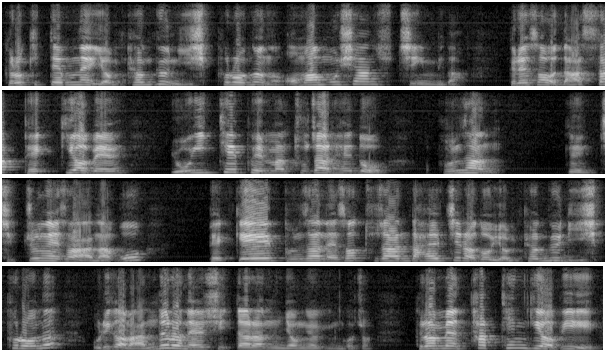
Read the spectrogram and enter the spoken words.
그렇기 때문에 연평균 20%는 어마무시한 수치입니다. 그래서 나스닥 100 기업에 요 ETF에만 투자를 해도 분산 그 집중해서 안 하고 100개에 분산해서 투자한다 할지라도 연평균 20%는 우리가 만들어낼 수 있다라는 영역인 거죠. 그러면 탑 10 기업이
